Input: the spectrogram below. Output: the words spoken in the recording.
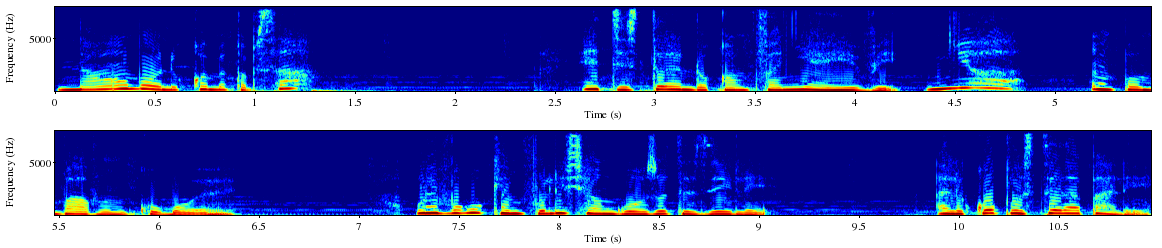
Naomba unikome kabisa. Eti Stella ndo kamfanyia hivi. Nyo, mpombavu mkubwa wewe. Ulivyokuwa ukimfulisha nguo zote zile. Alikuwepo Stella pale?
